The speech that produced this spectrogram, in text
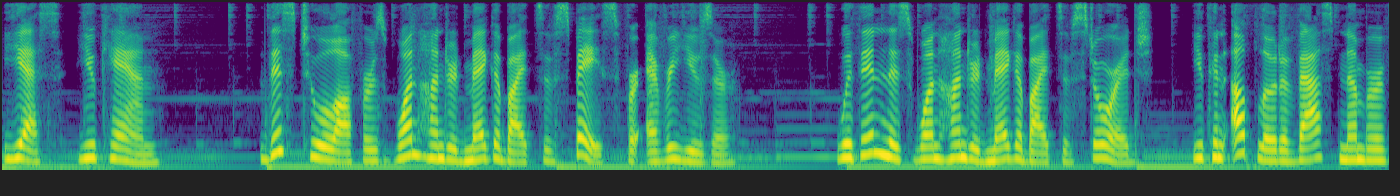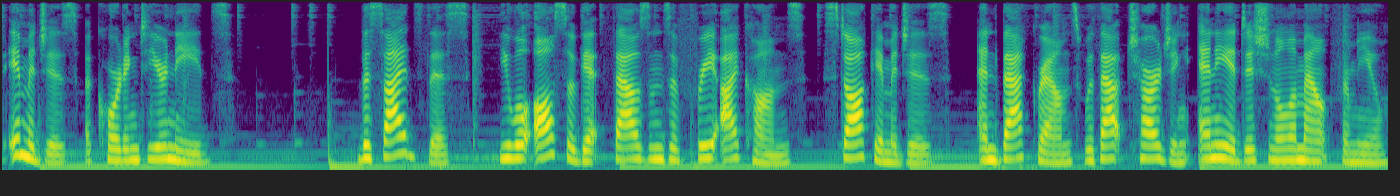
Yes, you can. This tool offers 100 megabytes of space for every user. Within this 100 megabytes of storage, you can upload a vast number of images according to your needs. Besides this, you will also get thousands of free icons, stock images, and backgrounds without charging any additional amount from you.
